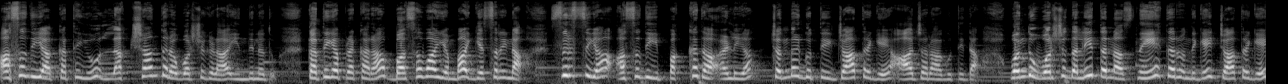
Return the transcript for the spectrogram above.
ಅಸದಿಯ ಕಥೆಯು ಲಕ್ಷಾಂತರ ವರ್ಷಗಳ ಹಿಂದಿನದು. ಕಥೆಯ ಪ್ರಕಾರ ಬಸವ ಎಂಬ ಹೆಸರಿನ ಸಿರ್ಸಿಯ ಅಸದಿ ಪಕ್ಕದ ಹಳ್ಳಿಯ ಚಂದ್ರಗುತ್ತಿ ಜಾತ್ರೆಗೆ ಹಾಜರಾಗುತ್ತಿದ್ದ. ಒಂದು ವರ್ಷದಲ್ಲಿ ತನ್ನ ಸ್ನೇಹಿತರೊಂದಿಗೆ ಜಾತ್ರೆಗೆ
